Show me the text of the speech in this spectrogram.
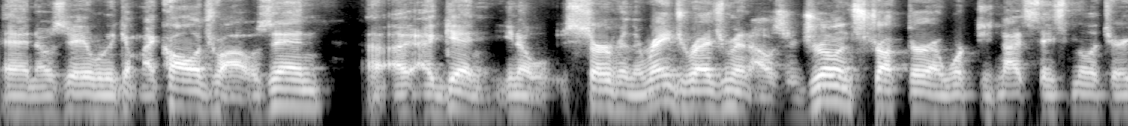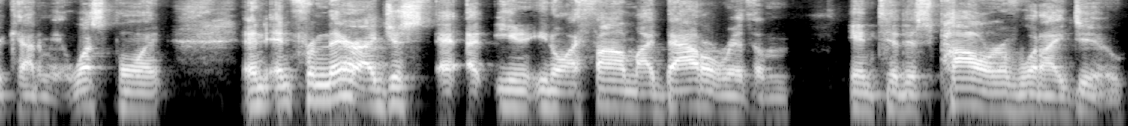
And I was able to get my college while I was in. Uh, again, you know, serve in the Ranger Regiment. I was a drill instructor. I worked at the United States Military Academy at West Point. And, and from there, I just, you, you know, I found my battle rhythm into this power of what I do.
